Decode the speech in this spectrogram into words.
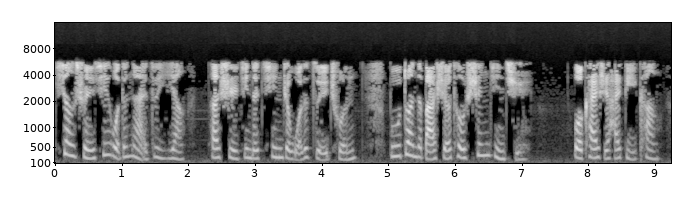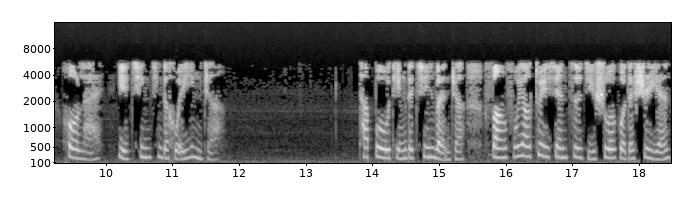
像吮吸我的奶子一样。他使劲的亲着我的嘴唇，不断的把舌头伸进去。我开始还抵抗，后来也轻轻的回应着。他不停的亲吻着，仿佛要兑现自己说过的誓言，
